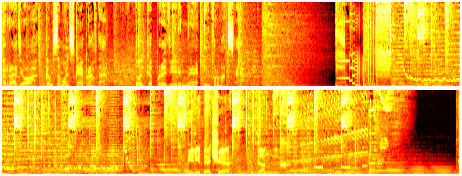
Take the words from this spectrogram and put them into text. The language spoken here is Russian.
Радио «Комсомольская правда». Только проверенная информация. Передача данных.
